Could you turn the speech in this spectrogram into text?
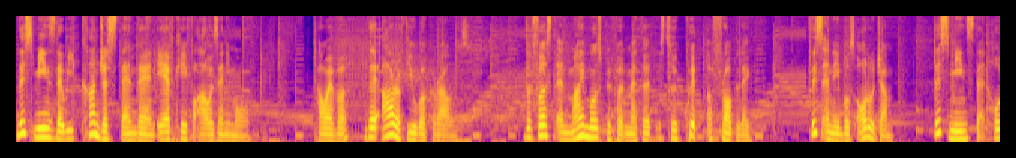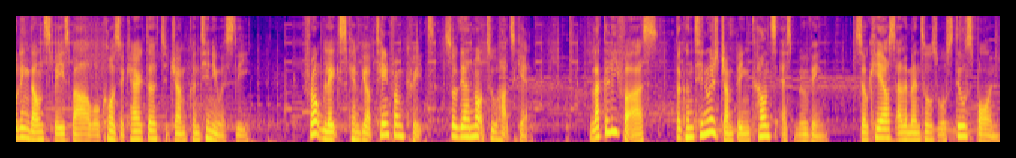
This means that we can't just stand there and AFK for hours anymore. However, there are a few workarounds. The first and my most preferred method is to equip a frog leg. This enables auto jump. This means that holding down spacebar will cause your character to jump continuously. Frog legs can be obtained from crates, so they are not too hard to get. Luckily for us, the continuous jumping counts as moving, so Chaos Elementals will still spawn.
